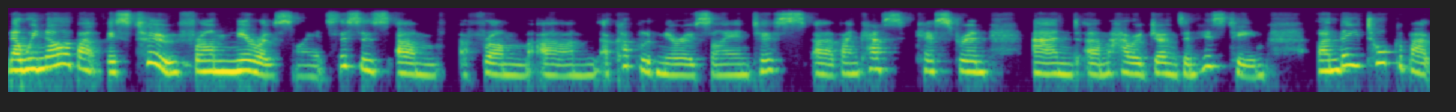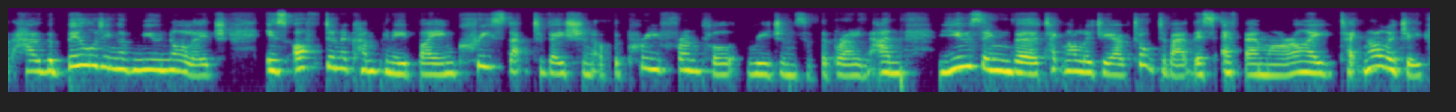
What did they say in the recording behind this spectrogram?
Now, we know about this too from neuroscience. This is um, from um, a couple of neuroscientists, uh, Van Kesteren and um, Howard Jones and his team. And they talk about how the building of new knowledge is often accompanied by increased activation of the prefrontal regions of the brain. And using the technology I've talked about, this fMRI technology,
